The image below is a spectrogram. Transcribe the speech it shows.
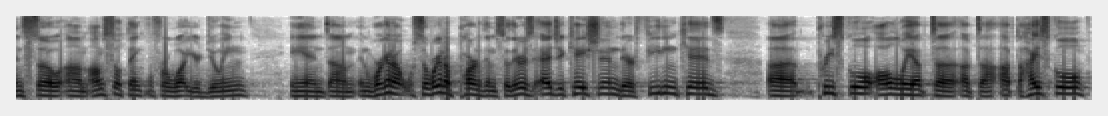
And so um, I'm so thankful for what you're doing, and um, and we're gonna so we're gonna partner them. So there's education, they're feeding kids, uh, preschool all the way up to up to up to high school,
